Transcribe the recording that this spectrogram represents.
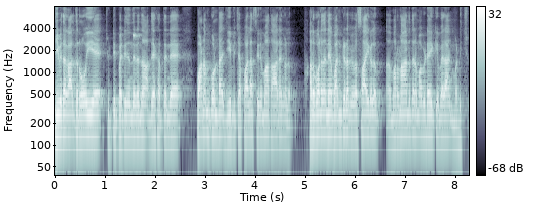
ജീവിതകാലത്ത് റോയിയെ ചുറ്റിപ്പറ്റി നിന്നിരുന്ന അദ്ദേഹത്തിന്റെ പണം കൊണ്ട് ജീവിച്ച പല സിനിമാ താരങ്ങളും അതുപോലെ തന്നെ വൻകിട വ്യവസായികളും മരണാനന്തരം അവിടേക്ക് വരാൻ മടിച്ചു.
